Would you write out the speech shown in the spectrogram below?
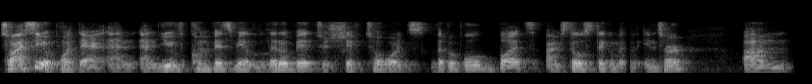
so I see your point there, and and you've convinced me a little bit to shift towards Liverpool, but I'm still sticking with Inter. Um,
